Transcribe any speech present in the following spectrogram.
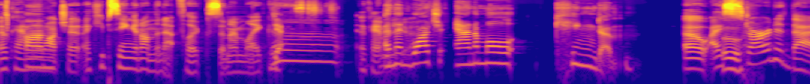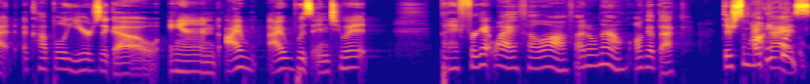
Okay, I'm gonna Um, watch it. I keep seeing it on the Netflix, and I'm like, Yes. "Uh, okay. I'm And then do it." watch Animal Kingdom. Oh, I Ooh. started that a couple years ago, and I I was into it, but I forget why I fell off. I don't know. I'll get back. There's some I hot guys.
